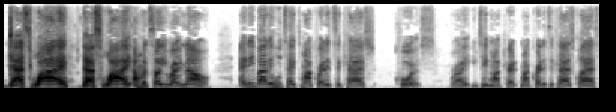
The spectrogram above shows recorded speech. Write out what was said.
That's why. That's why I'm gonna tell you right now. Anybody who takes my credit to cash course, right? You take my credit my credit to cash class.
